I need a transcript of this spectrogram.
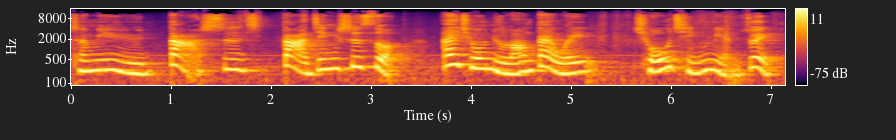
陈明宇大失大惊失色，哀求女郎代为求情免罪。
